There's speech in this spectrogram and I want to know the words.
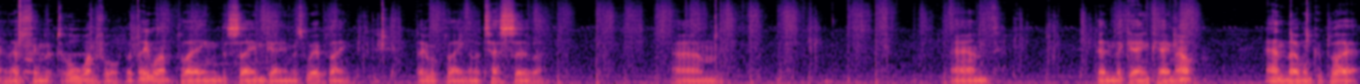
and everything looked all wonderful but they weren't playing the same game as we're playing. They were playing on a test server. Um, and then the game came out and no one could play it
